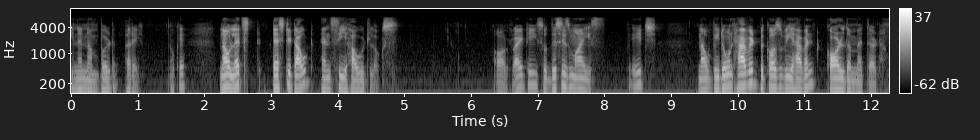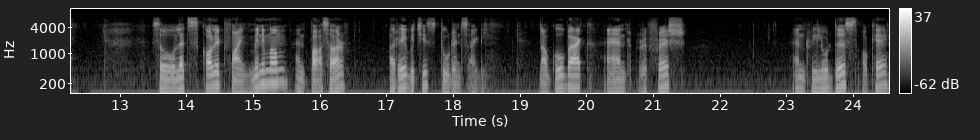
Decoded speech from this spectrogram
in a numbered array. Okay. Now let's test it out and see how it looks. Alrighty, so this is my page. Now we don't have it because we haven't called the method. So let's call it find minimum and pass our array which is students ID. Now go back and refresh and reload this. Okay,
